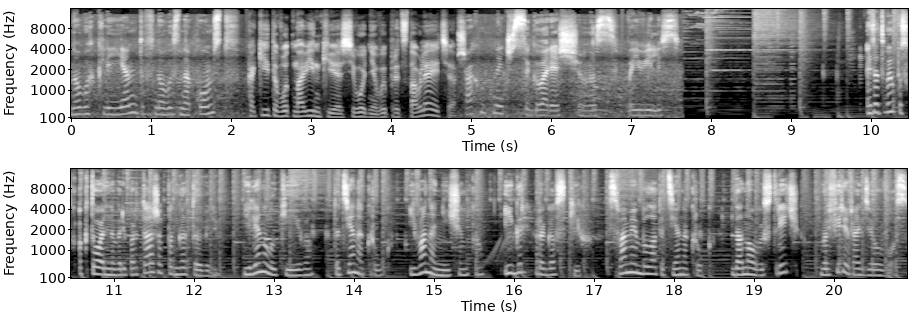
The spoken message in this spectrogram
новых клиентов, новых знакомств. Какие-то вот новинки сегодня вы представляете? Шахматные часы говорящие у нас появились. Этот выпуск актуального репортажа подготовили Елена Лукеева, Татьяна Круг, Иван Онищенко, Игорь Роговских. С вами была Татьяна Круг. До новых встреч в эфире Радио ВОЗ.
